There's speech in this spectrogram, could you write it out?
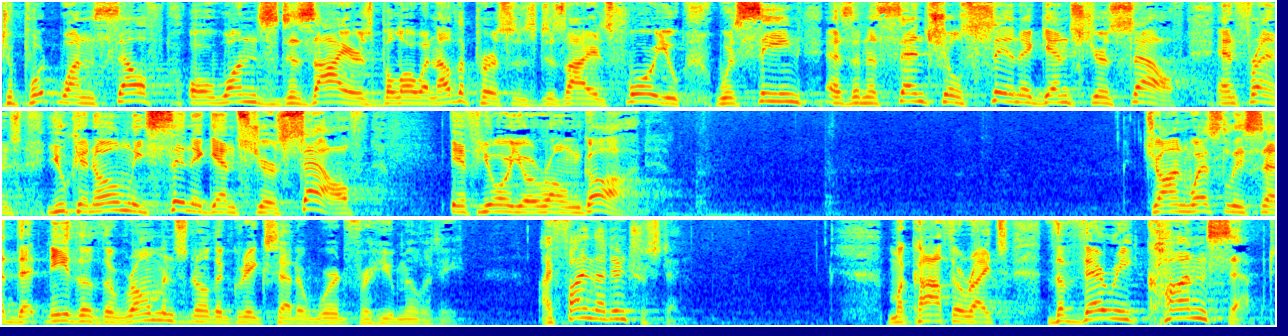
To put oneself or one's desires below another person's desires for you was seen as an essential sin against yourself. And friends, you can only sin against yourself if you're your own God. John Wesley said that neither the Romans nor the Greeks had a word for humility. I find that interesting. MacArthur writes, the very concept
